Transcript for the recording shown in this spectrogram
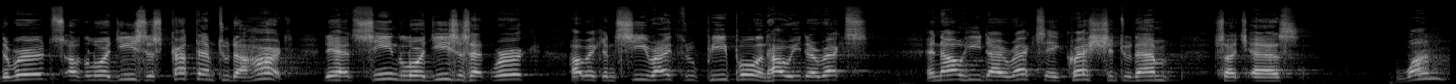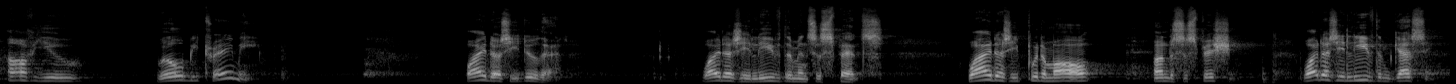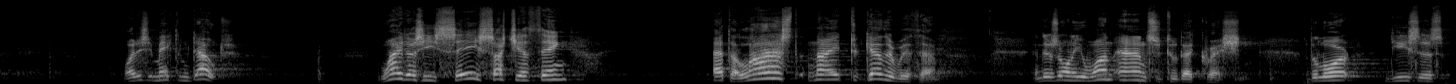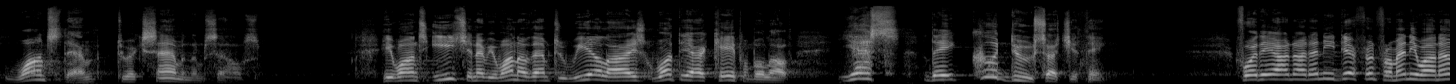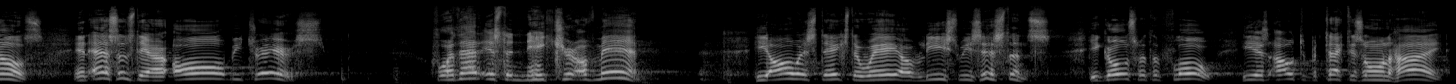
The words of the Lord Jesus cut them to the heart. They had seen the Lord Jesus at work, how he can see right through people and how he directs. And now he directs a question to them, such as, One of you will betray me. Why does he do that? Why does he leave them in suspense? Why does he put them all under suspicion? Why does he leave them guessing? Why does he make them doubt? Why does he say such a thing at the last night together with them? And there's only one answer to that question. The Lord Jesus wants them to examine themselves. He wants each and every one of them to realize what they are capable of. Yes, they could do such a thing for they are not any different from anyone else. In essence, they are all betrayers. For that is the nature of man. He always takes the way of least resistance. He goes with the flow. He is out to protect his own hide.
